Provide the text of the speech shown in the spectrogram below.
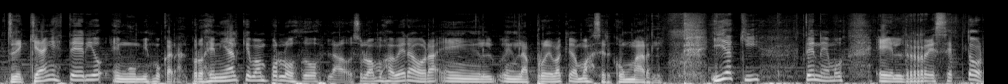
Entonces quedan estéreo en un mismo canal. Pero genial que van por los dos lados. Eso lo vamos a ver ahora en, en la prueba que vamos a hacer con Marley. Y aquí tenemos el receptor.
